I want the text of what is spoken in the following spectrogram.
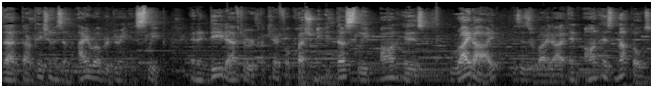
that our patient is an eye rubber during his sleep. And indeed, after a careful questioning, he does sleep on his right eye, this is his right eye, and on his knuckles.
